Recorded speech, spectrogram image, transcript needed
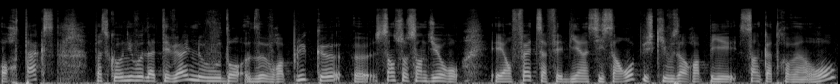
hors taxe, parce qu'au niveau de la TVA, il ne vous devra plus que 170 euros. Et en fait, ça fait bien 600 euros puisqu'il vous aura payé 180 euros.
